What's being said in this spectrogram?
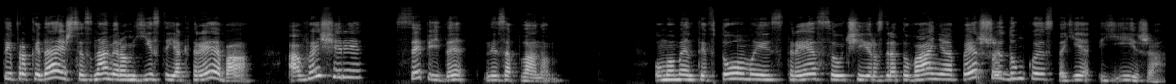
Ти прокидаєшся з наміром їсти як треба, а ввечері все піде не за планом. У моменти втоми, стресу чи роздратування першою думкою стає їжа.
